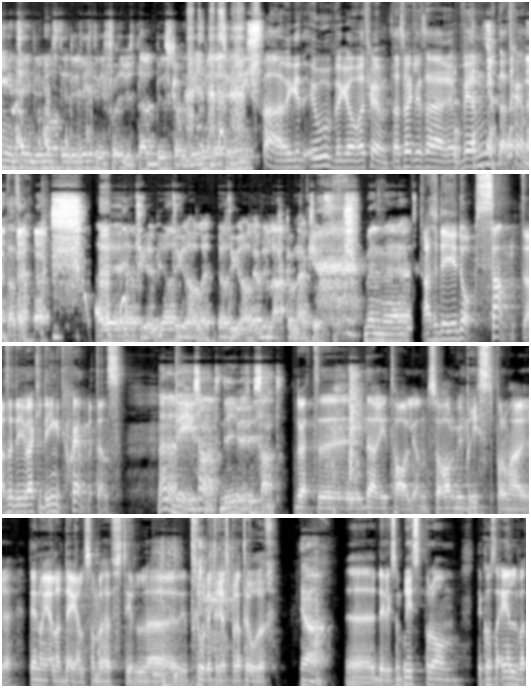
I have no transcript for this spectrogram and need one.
ingenting, vi måste, det är viktigt att vi får ut det här budskapet. Vi är inga determinister. Fan vilket obegåvat skämt. Alltså verkligen så här väntat skämt alltså. Ja, jag, jag, tycker, jag tycker det håller. Jag tycker det håller. Jag blir lack av den här klippet. Men, eh, Alltså det är ju dock sant. Alltså det är verkligen det är inget skämt ens nej, nej, det är ju sant. Det är givetvis sant. Du vet, eh, där i Italien så har de ju brist på de här, det är någon jävla del som behövs till, eh, jag tror det är till respiratorer. Ja. Eh, Det är liksom brist på dem. Det kostar 11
